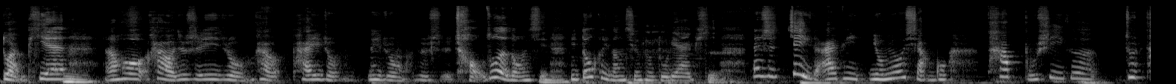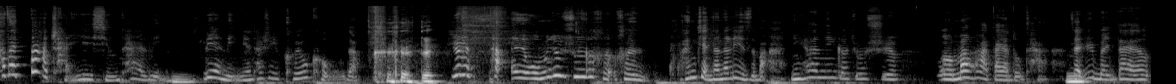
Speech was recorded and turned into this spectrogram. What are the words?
短片，嗯。然后还有就是一种，还有拍一种那种就是炒作的东西，嗯。你都可以能形成独立 IP。但是这个 IP 有没有想过，它不是一个，就是它在大产业形态里、嗯链里面，它是可有可无的。嗯，对，就是它，哎，我们就说一个很很很简单的例子吧。你看那个就是。呃，漫画大家都看，在嗯日本大家都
